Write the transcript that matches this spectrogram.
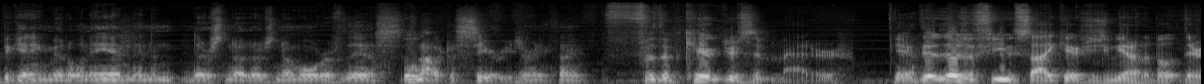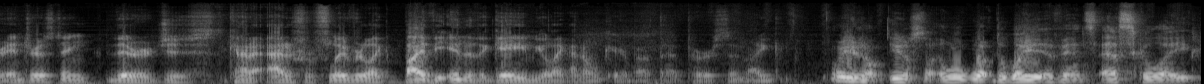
beginning, middle, and end, and then there's no there's no more of this. It's not like a series or anything. For the characters that matter. Yeah. Like, there, there's a few side characters you meet on the boat that are interesting. That are just kind of added for flavor. Like by the end of the game, you're like, I don't care about that person. Like, Well, you don't you just well, what the way events escalate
